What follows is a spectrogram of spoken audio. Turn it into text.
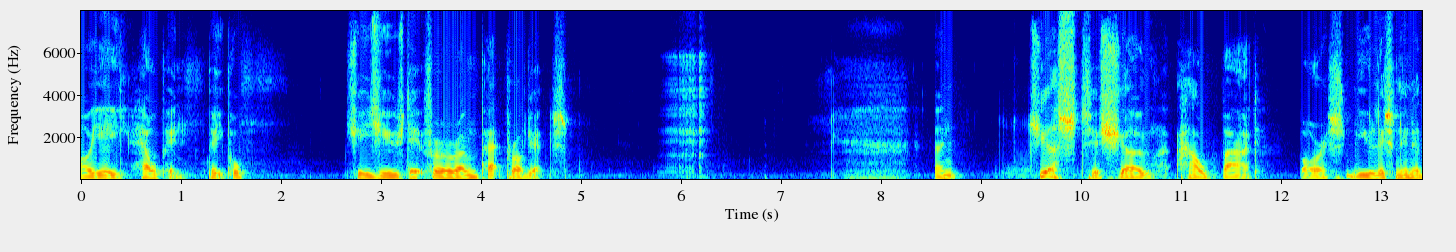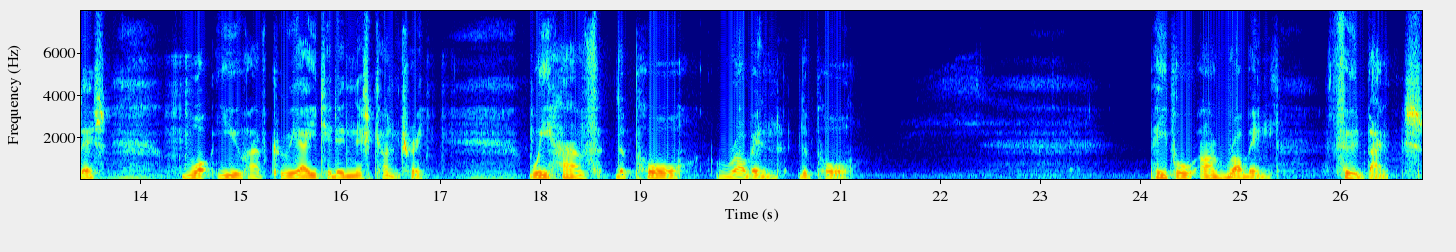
i.e., helping people. She's used it for her own pet projects. And just to show how bad, Boris, you listening to this, what you have created in this country, we have the poor robbing the poor. People are robbing food banks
